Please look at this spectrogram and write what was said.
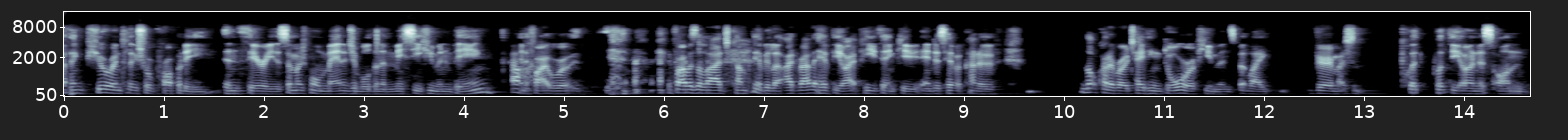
I think pure intellectual property, in theory, is so much more manageable than a messy human being. Oh. And if I were, if I was a large company, I'd be like, I'd rather have the IP, thank you, and just have a kind of not quite a rotating door of humans, but like very much put put the onus on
